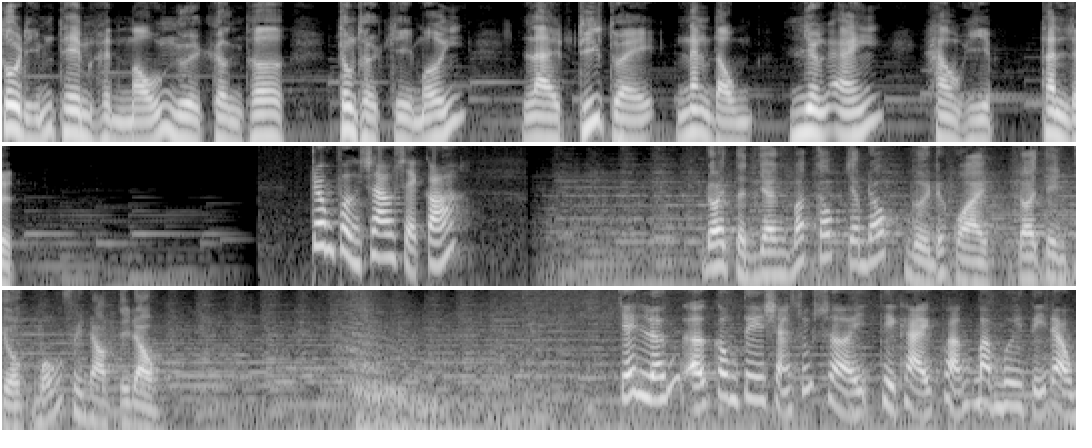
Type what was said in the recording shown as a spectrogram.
tô điểm thêm hình mẫu người Cần Thơ trong thời kỳ mới là trí tuệ, năng động, nhân ái, hào hiệp, thanh lịch. Trong phần sau sẽ có Đôi tình nhân bắt cóc giám đốc người nước ngoài đòi tiền chuộc 4,5 tỷ đồng. Cháy lớn ở công ty sản xuất sợi thiệt hại khoảng 30 tỷ đồng.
